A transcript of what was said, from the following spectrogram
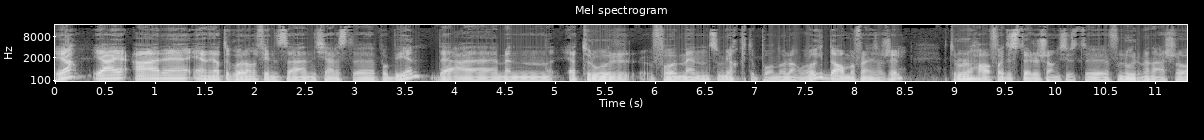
Ja, jeg er eh, enig i at det går an å finne seg en kjæreste på byen. Det er, men jeg tror for menn som jakter på noe langvåg, damer for den saks skyld, jeg tror du har faktisk større sjanse hvis du For nordmenn er så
